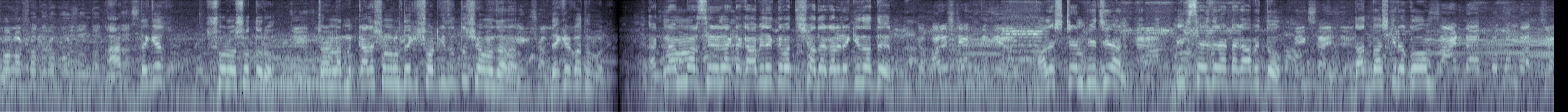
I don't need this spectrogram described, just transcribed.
ষোলো সতেরো পর্যন্ত আট থেকে ষোলো সতেরো। চলেন আপনি কালেকশনগুলো দেখি শর্ট কিছু তো সময় জানান। দেখে কথা বলি। এক নাম্বার সিরিয়াল একটা গাভি দেখতে পাচ্ছি সাদা কালার কি জাতের? হলস্টেন ফিজিয়ান হ্যাঁ। বিগ সাইজের একটা গাভি তো। দাঁত বাস কীরকম? চার দাঁত প্রথম বাচ্চা।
